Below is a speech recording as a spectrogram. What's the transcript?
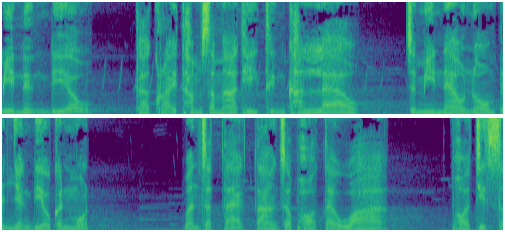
มีหนึ่งเดียว ถ้าใครทำสมาธิถึงขั้นแล้ว จะมีแนวโน้มเป็นอย่างเดียวกันหมด มันจะแตกต่างเฉพาะแต่ว่า พอจิตส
